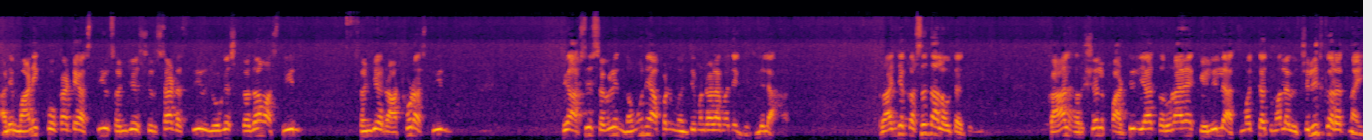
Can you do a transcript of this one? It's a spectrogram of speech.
आणि माणिक कोकाटे असतील संजय शिरसाट असतील योगेश कदम असतील संजय राठोड असतील हे असे सगळे नमुने आपण मंत्रिमंडळामध्ये घेतलेले आहात. राज्य कसं चालवताय तुम्ही? काल हर्षल पाटील या तरुणाने केलेली आत्महत्या तुम्हाला विचलित करत नाही?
